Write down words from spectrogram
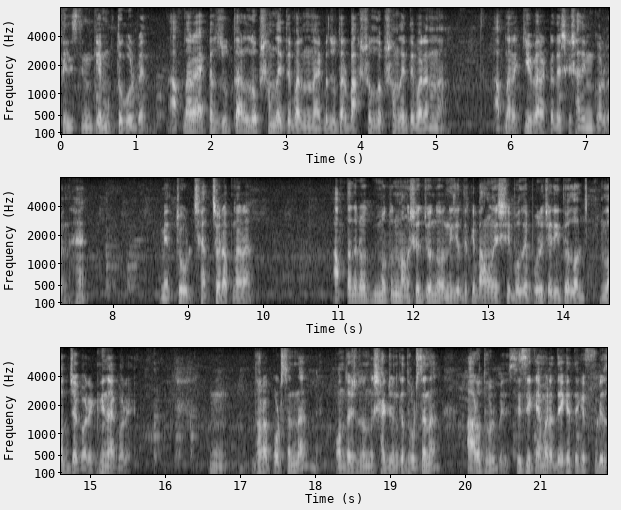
ফিলিস্তিনকে মুক্ত করবেন। আপনারা একটা জুতার লোভ সামলাইতে পারেন না, একটা জুতার বাক্সর লোভ সামলাইতে পারেন না। আপনারা কীভাবে আরেকটা দেশকে স্বাধীন করবেন হ্যাঁ? মে চোর ছাচ্চর আপনারা। আপনাদের মতন মানুষের জন্য নিজেদেরকে বাংলাদেশি বলে পরিচয় দিতেও লজ- লজ্জা করে, ঘৃণা করে। হুম। ধরা পড়ছেন না, পঞ্চাশ জন, ষাট জনকে ধরছে না আরও ধরবে। সিসি ক্যামেরা দেখে দেখে ফুটেজ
